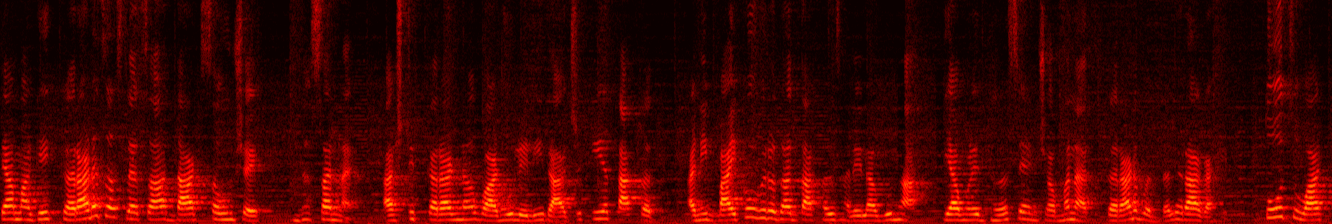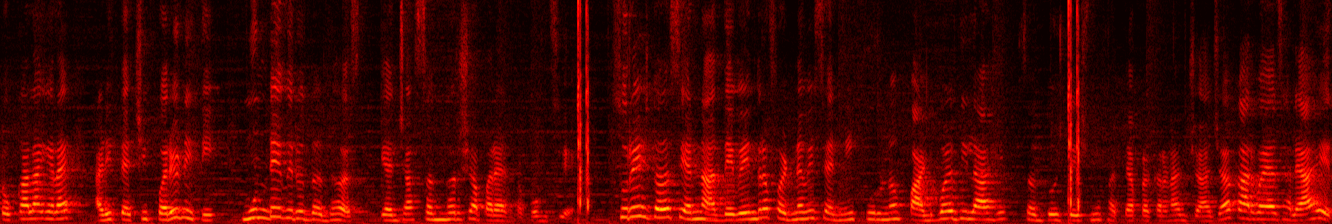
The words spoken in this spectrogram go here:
त्यामागे कराडच असल्याचा दाट संशय धसांना आहे आष्टीत कराडनं वाढवलेली राजकीय ताकद आणि बायको विरोधात दाखल झालेला गुन्हा यामुळे धस यांच्या मनात कराडबद्दल राग आहे. तोच वाद टोकाला गेलाय आणि त्याची परिणिती मुंडे विरुद्ध धस यांच्या संघर्षापर्यंत पोहोचली आहे. सुरेश धस यांना देवेंद्र फडणवीस यांनी पूर्ण पाठबळ दिला आहे. संतोष देशमुख हत्या प्रकरणात ज्या ज्या कारवाया झाल्या आहेत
